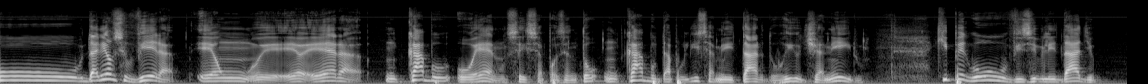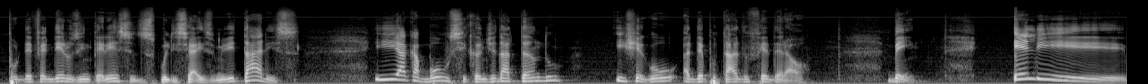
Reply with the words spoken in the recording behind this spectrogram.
O Daniel Silveira é um, é, era um cabo, ou é, não sei se aposentou, um cabo da Polícia Militar do Rio de Janeiro, que pegou visibilidade por defender os interesses dos policiais militares e acabou se candidatando e chegou a deputado federal. Bem, ele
